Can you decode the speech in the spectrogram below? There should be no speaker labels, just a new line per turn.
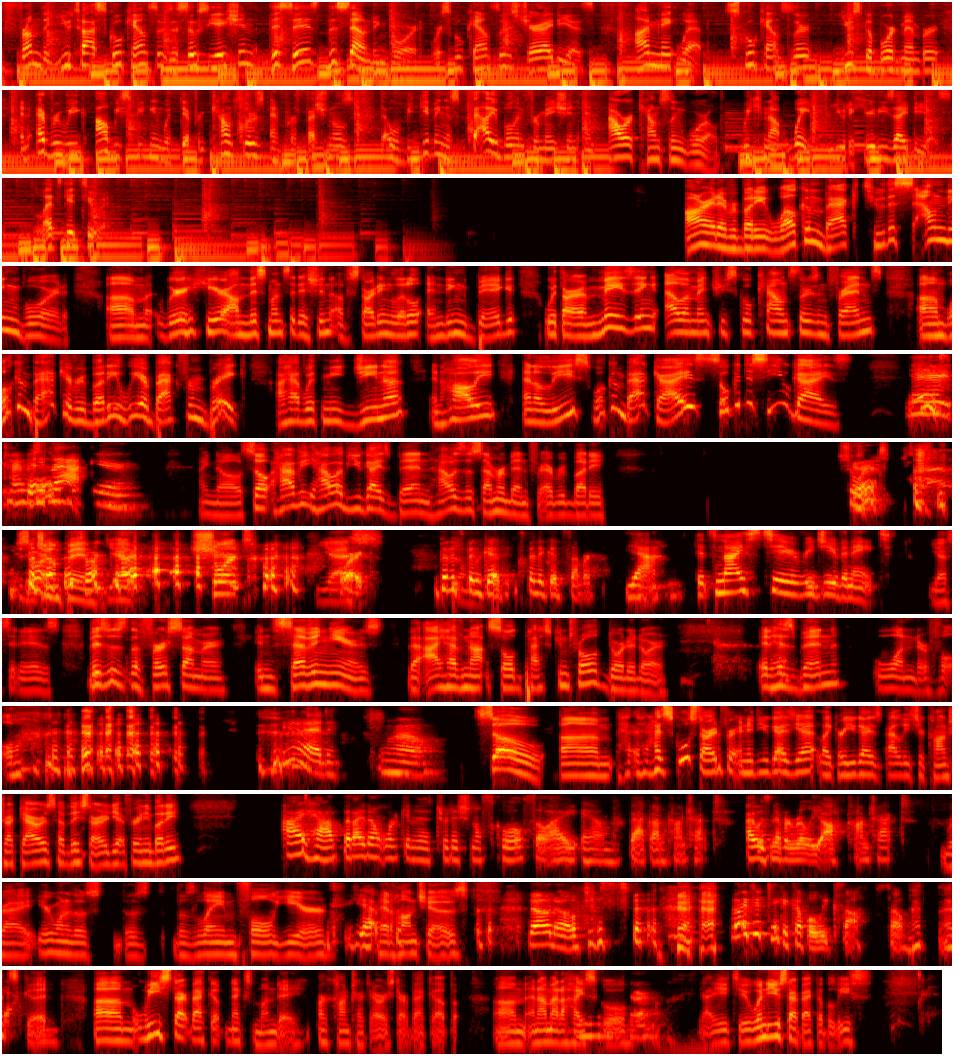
From the Utah School Counselors Association, this is The Sounding Board, where school counselors share ideas. I'm Nate Webb, school counselor, USCA board member, and every week I'll be speaking with different counselors and professionals that will be giving us valuable information in our counseling world. We cannot wait for you to hear these ideas. Let's get to it. All right, everybody, welcome back to the sounding board. Um, we're here on this month's edition of Starting Little, Ending Big with our amazing elementary school counselors and friends. Um, welcome back, everybody. We are back from break. I have with me Jeana and Holly and Elise. Welcome back, guys. So good to see you guys.
Yay, time to be back here.
I know. So, have you, how have you guys been? How has the summer been for everybody?
Short.
Just Short. jump in. Short. Yeah. Short. Yes. Short.
But it's oh been good. It's been a good summer.
Yeah. It's nice to rejuvenate.
Yes, it is. This is the first summer in seven years that I have not sold pest control door to door. It has been wonderful.
good.
Wow.
So, um, has school started for any of you guys yet? Like, are you guys at least your contract hours? Have they started yet for anybody?
I have, but I don't work in a traditional school, so I am back on contract. I was never really off contract.
Right, you're one of those those those lame full year
yeah
head honchos.
no, no, just. but I did take a couple weeks off. So
that, that's yeah. good. Um, we start back up next Monday. Our contract hours start back up. Um, and I'm at a high mm-hmm. school. Sure. Yeah, you too. When do you start back up, Elise?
